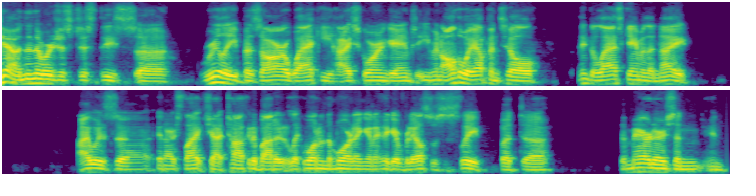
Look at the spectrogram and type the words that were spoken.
yeah, and then there were just just these uh, really bizarre, wacky, high scoring games, even all the way up until I think the last game of the night. I was uh, in our Slack chat talking about it at like one in the morning, and I think everybody else was asleep. But uh, the Mariners and, and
